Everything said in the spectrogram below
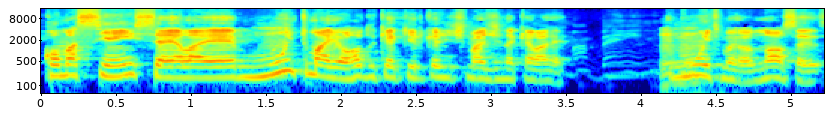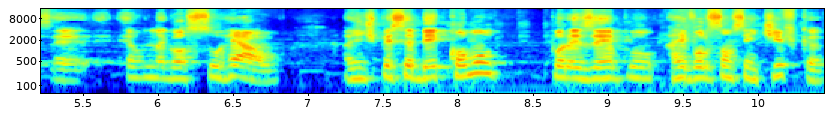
como a ciência ela é muito maior do que aquilo que a gente imagina que ela é. Uhum. Muito maior. Nossa, é, é um negócio surreal. A gente perceber como, por exemplo, a revolução científica,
